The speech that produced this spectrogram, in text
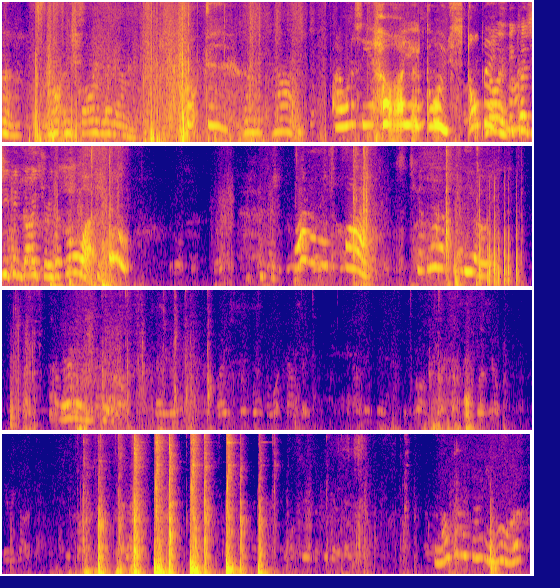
Not inside, Leon. Got to. No. I want to see how high I go. Stop it. No, because you can go through the floor. Oh. Não tem muito nenhum, ó.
